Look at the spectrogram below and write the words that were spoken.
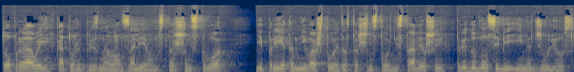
то правый, который признавал за левым старшинство – и при этом ни во что это старшинство не ставивший, придумал себе имя Джулиус.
